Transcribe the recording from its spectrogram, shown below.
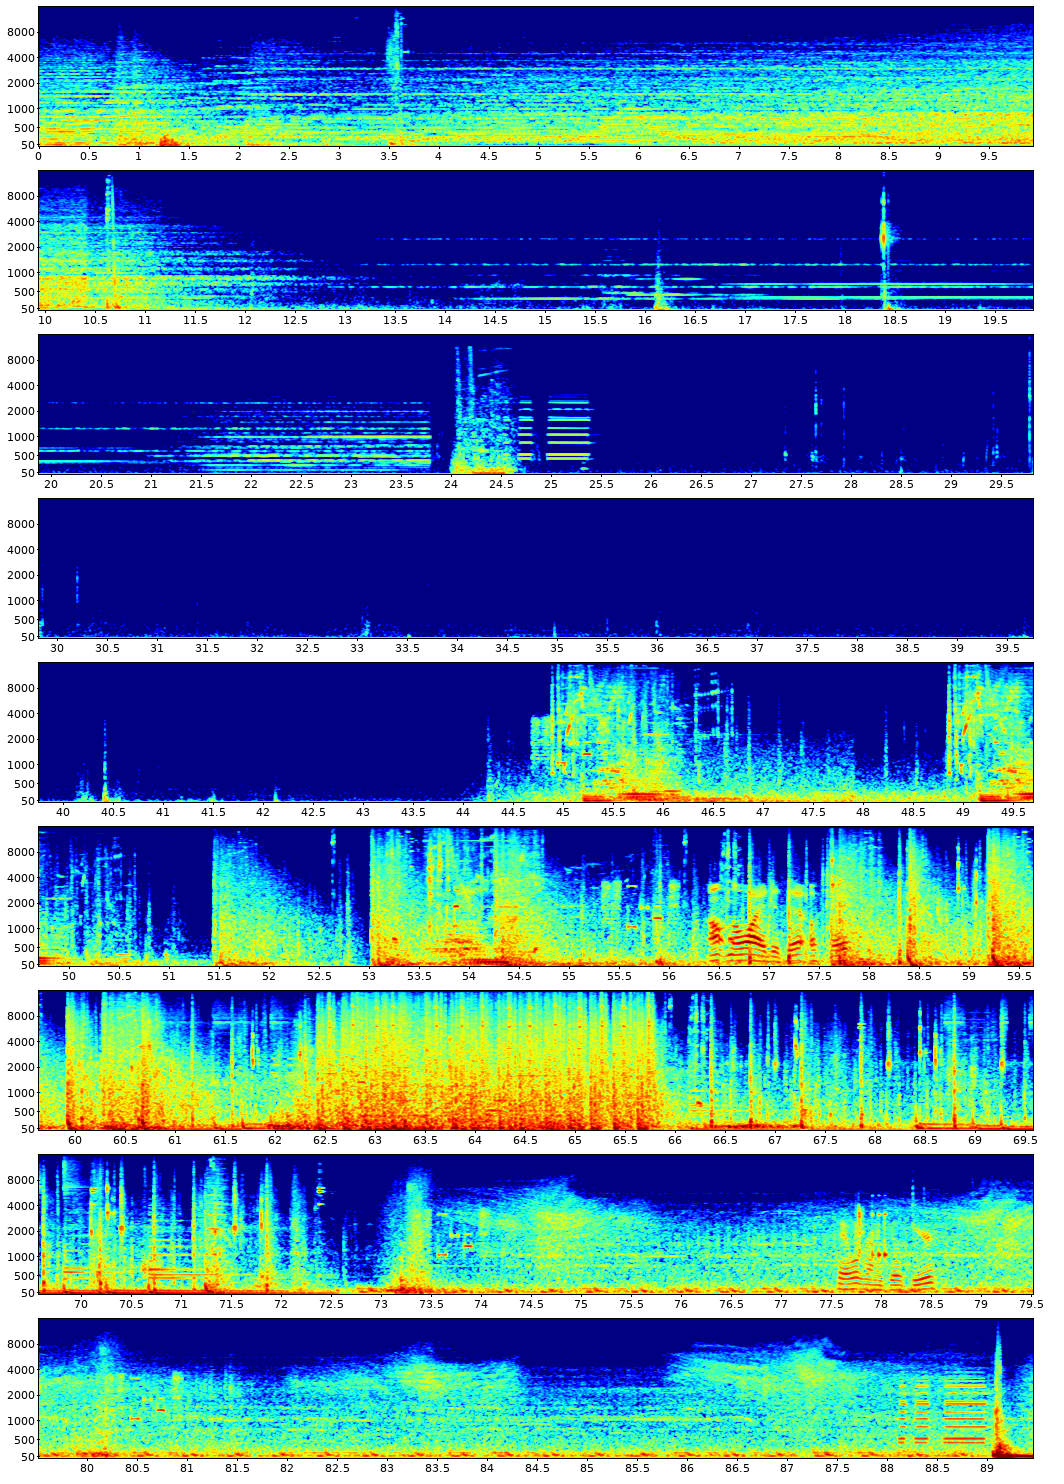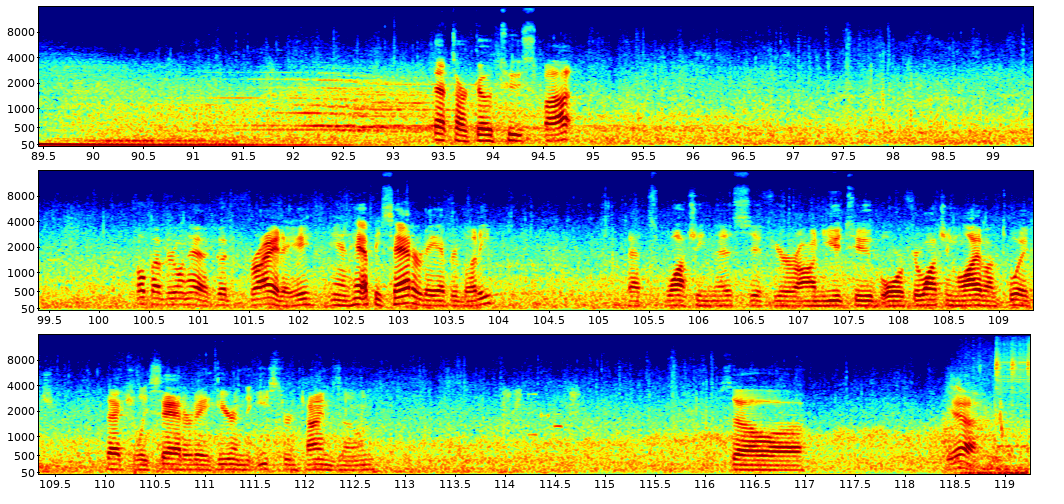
Here. That's our go-to spot. Hope everyone had a good Friday and happy Saturday, everybody. That's watching this if you're on YouTube or if you're watching live on Twitch. It's actually Saturday here in the Eastern Time Zone. So, uh, yeah.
